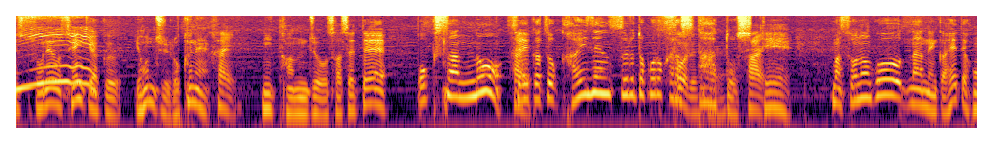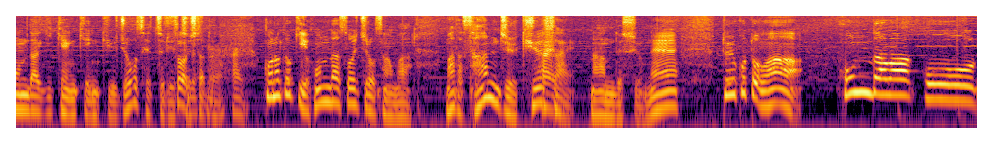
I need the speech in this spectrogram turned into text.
ーそれを1946年はい。に誕生させて奥さんの生活を改善するところからスタートして、はいまあ、その後何年か経て本田技研研究所を設立したと、すね。はい。この時本田宗一郎さんはまだ39歳なんですよね。ということはホンダはこ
